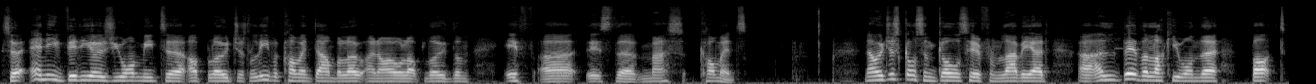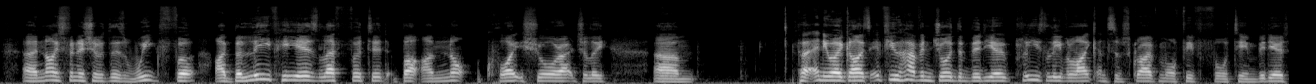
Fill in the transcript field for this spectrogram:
So any videos you want me to upload, just leave a comment down below, and I will upload them if uh, it's the mass comments. Now we just got some goals here from Labyad. Uh, a bit of a lucky one there, but a nice finish with his weak foot. I believe he is left footed, but I'm not quite sure actually. Um, but anyway, guys, if you have enjoyed the video, please leave a like and subscribe for more FIFA 14 videos.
